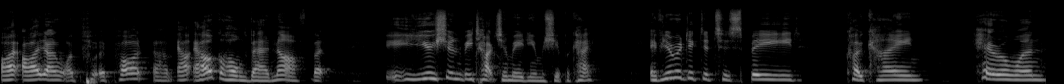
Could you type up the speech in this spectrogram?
I, I don't want pot, um, alcohol's bad enough, but you shouldn't be touching mediumship, okay? If you're addicted to speed, cocaine, heroin,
